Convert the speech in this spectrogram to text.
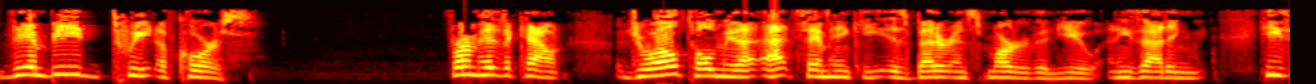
The Embiid tweet, of course, from his account. Joel told me that at Sam Hinkie is better and smarter than you, and he's adding he's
